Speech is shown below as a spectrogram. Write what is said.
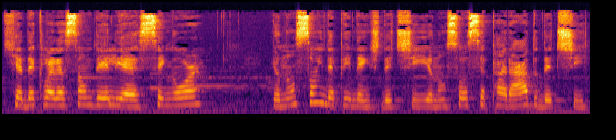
que a declaração dele é: Senhor, eu não sou independente de ti, eu não sou separado de ti.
